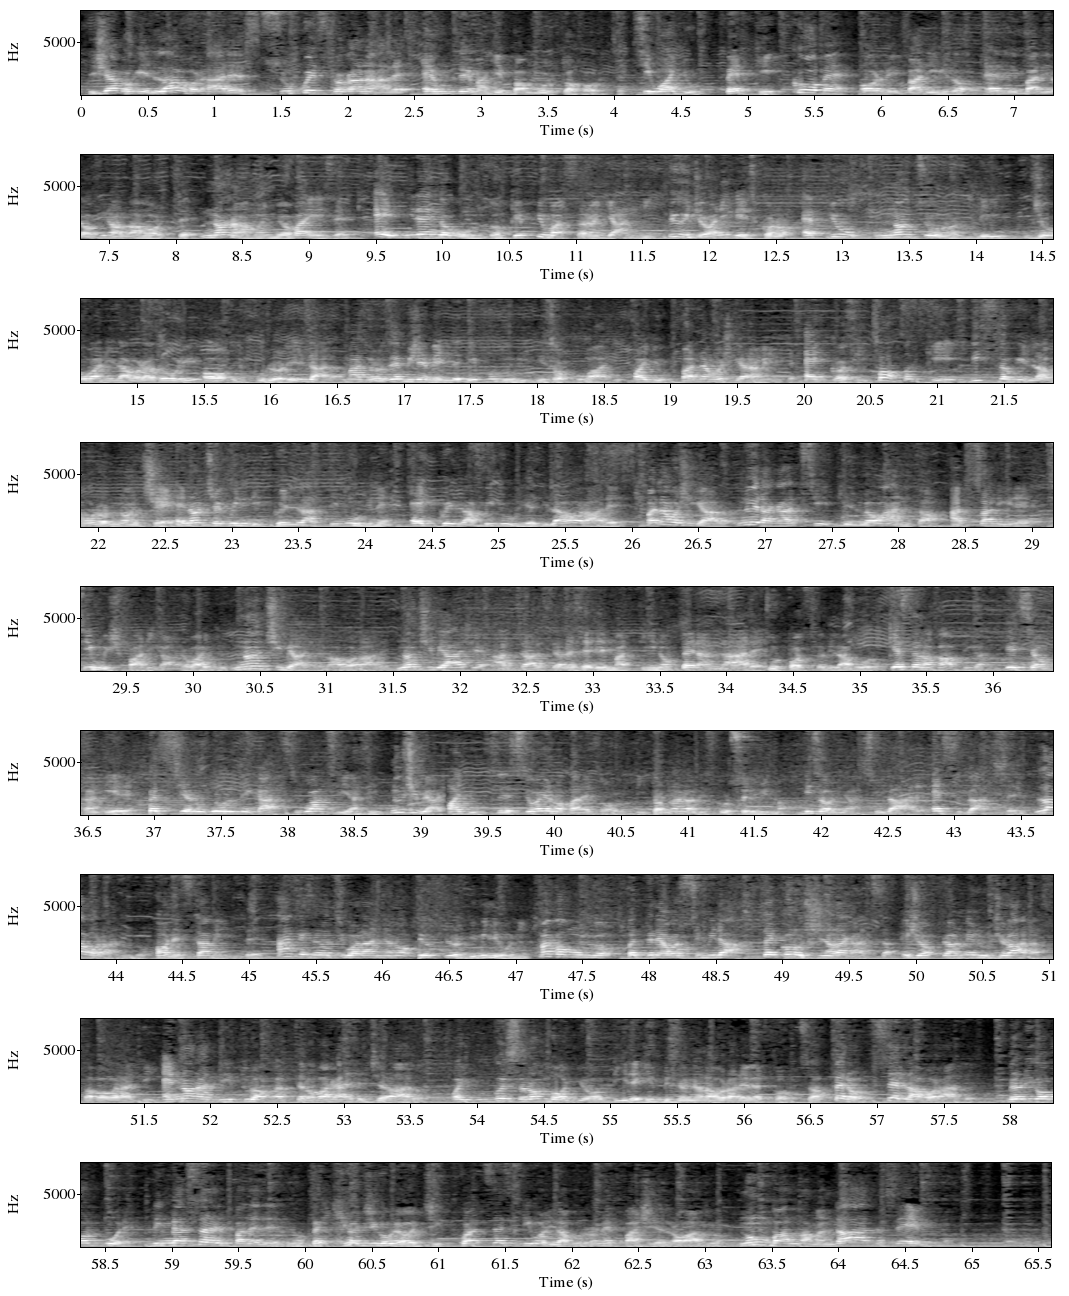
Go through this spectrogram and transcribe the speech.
Diciamo che lavorare su questo canale è un tema che va molto forte. Sì, Wagyu, perché come ho ribadito e ribadirò fino alla morte, non amo il mio paese e mi rendo conto che più passano gli anni, più i giovani crescono e più non sono dei giovani lavoratori o il futuro dell'Italia, ma sono semplicemente dei futuri disoccupati. Wagyu, parliamoci chiaramente, è così. Poi perché, visto che il lavoro non c'è e non c'è quindi quell'attitudine e quell'abitudine di lavorare, parliamoci chiaro, noi ragazzi del 90 a salire siamo sfaricati vai tu. Non ci piace lavorare, non ci piace alzarsi alle 6 del mattino per andare sul posto di lavoro, che sia una fabbrica, che sia un cantiere, che sia un gol di cazzo, qualsiasi, non ci piace. Tu, se si vogliono fare soldi, tornando al discorso di prima, bisogna sudare e sudarsene, lavorando onestamente, anche se non si guadagnano più fior di milioni, ma comunque per tenere la possibilità, se conosci una ragazza e ci offri almeno un gelato a sta povera di e non addirittura fartelo pagare il gelato. Poi con questo non voglio dire che bisogna lavorare per forza, però se lavorate, ve lo dico col cuore, ringraziare il Padre Eterno perché oggi come oggi qualsiasi tipo di lavoro non è facile trovarlo. Non va alla mandata sempre.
